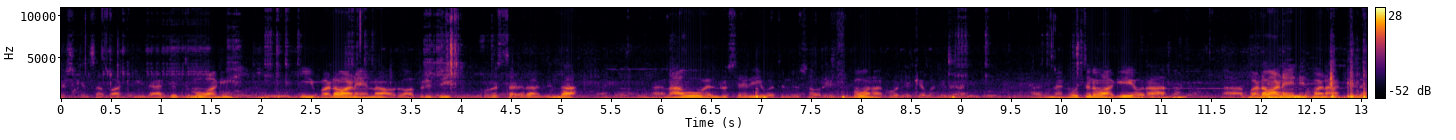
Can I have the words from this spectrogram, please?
ಸಾಕಷ್ಟು ಕೆಲಸ ಬಾಕಿ ಇದೆ. ಅತ್ಯುತ್ತಮವಾಗಿ ಈ ಬಡಾವಣೆಯನ್ನು ಅವರು ಅಭಿವೃದ್ಧಿ ಗೊಳಿಸ್ತಾ ಇದ್ದಾರೆ. ಅದರಿಂದ ನಾವು ಎಲ್ಲರೂ ಸೇರಿ ಇವತ್ತಿನ ದಿವಸ ಅವರಿಗೆ ಶುಭವನ್ನು ಹಾಕೋದಕ್ಕೆ ಬಂದಿದ್ದಾರೆ ಅದರಿಂದ ನೂತನವಾಗಿ ಅವರ ಬಡಾವಣೆ ನಿರ್ಮಾಣ ಆಗ್ತಿದೆ.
